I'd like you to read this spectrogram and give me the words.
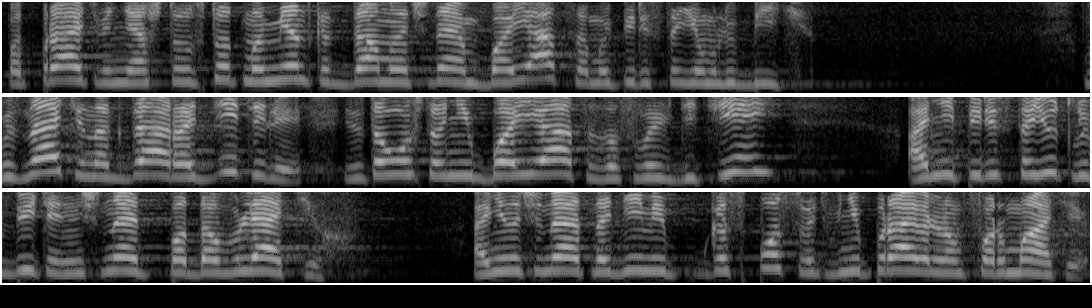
подправить меня, что в тот момент, когда мы начинаем бояться, мы перестаем любить. Вы знаете, иногда родители из-за того, что они боятся за своих детей, они перестают любить, они начинают подавлять их. Они начинают над ними господствовать в неправильном формате.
